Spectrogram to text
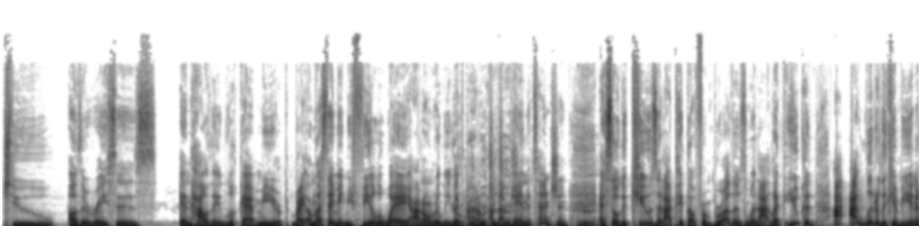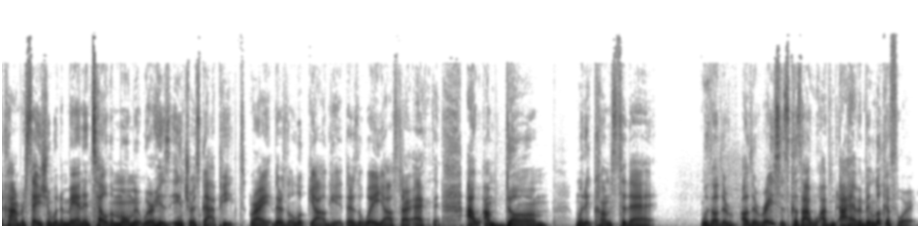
to other races and how they look at me or right? Unless they make me feel a way I don't really don't like I don't, i'm not paying attention. and so the cues that I pick up from brothers when I like you could I, I literally can be in a conversation with a man and tell the moment where his interest got piqued right? There's a look y'all get. There's a way y'all start acting. I, I'm dumb when it comes to that with other other races because I I've, I haven't been looking for it.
